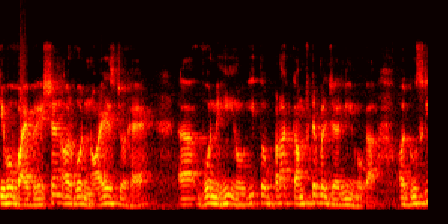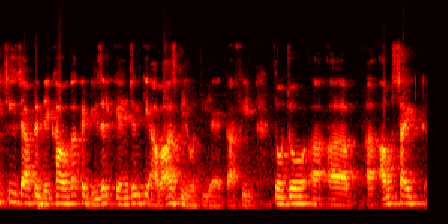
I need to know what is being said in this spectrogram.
कि वो वाइब्रेशन और वो नॉइज़ जो है वो नहीं होगी तो बड़ा कंफर्टेबल जर्नी होगा। और दूसरी चीज़ आपने देखा होगा कि डीजल के इंजन की आवाज़ भी होती है काफ़ी। तो जो आउटसाइड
